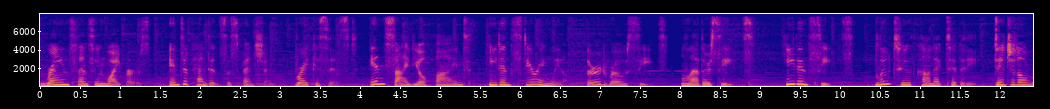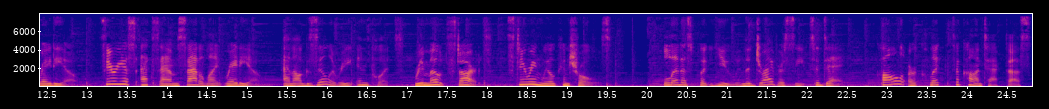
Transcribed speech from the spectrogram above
rain sensing wipers, independent suspension, brake assist. Inside you'll find heated steering wheel, third row seat, leather seats, heated seats, Bluetooth connectivity, digital radio, Sirius XM satellite radio, and auxiliary input, remote start, steering wheel controls. Let us put you in the driver's seat today. Call or click to contact us.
